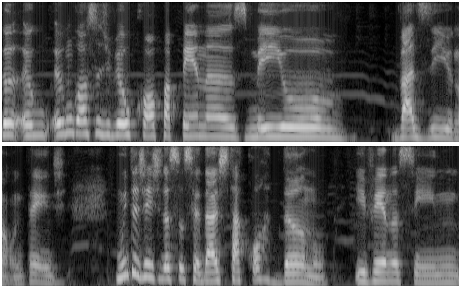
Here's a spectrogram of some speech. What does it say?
Eu, eu, eu, não gosto de ver o copo apenas meio vazio, não, entende? Muita gente da sociedade está acordando e vendo assim,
